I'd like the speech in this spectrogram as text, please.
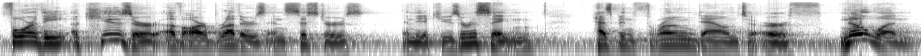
For the accuser of our brothers and sisters, and the accuser is Satan, has been thrown down to earth. No one,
